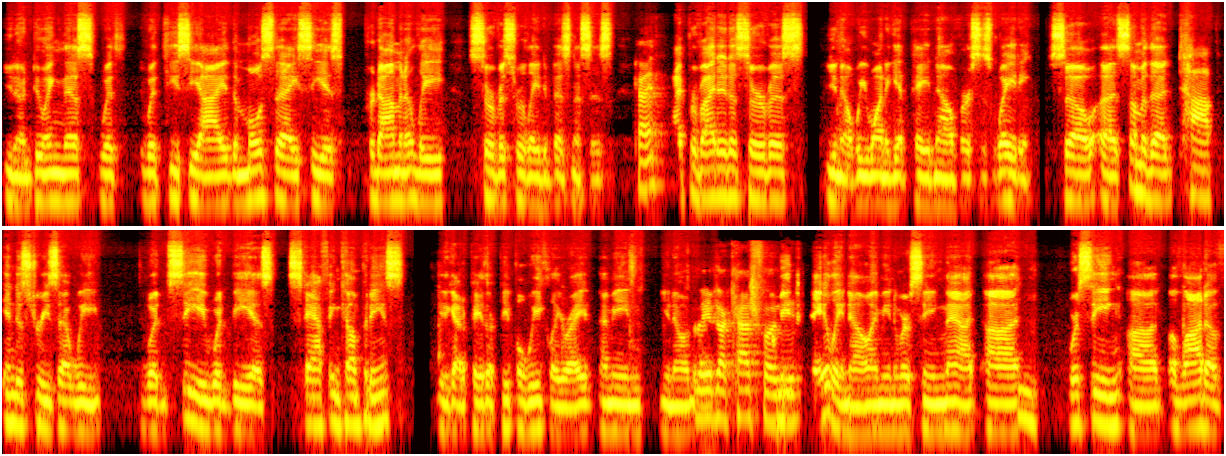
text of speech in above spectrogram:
you know doing this with with TCI, the most that I see is predominantly service related businesses. Okay. I provided a service, you know, we want to get paid now versus waiting. So uh, some of the top industries that we would see would be as staffing companies. You got to pay their people weekly, right? I mean, you know, so they have that cash flow. I mean, daily now. I mean, we're seeing that. Uh, mm. We're seeing uh, a lot of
